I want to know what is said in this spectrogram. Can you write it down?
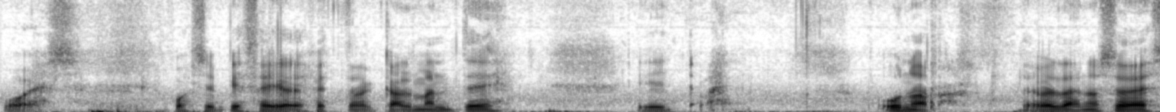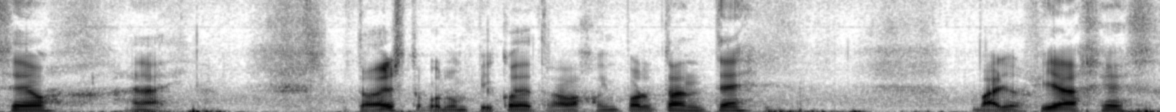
pues pues empieza a ir el efecto del calmante y un horror de verdad no se deseo a nadie todo esto con un pico de trabajo importante, varios viajes,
